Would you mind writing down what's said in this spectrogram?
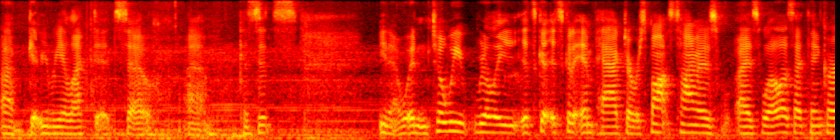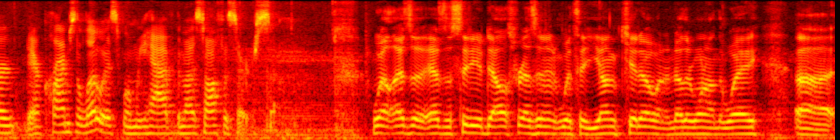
um, get me reelected. So because it's. You know, until we really, it's it's going to impact our response time as as well as I think our our crime's the lowest when we have the most officers. So. Well, as a as a city of Dallas resident with a young kiddo and another one on the way, uh,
